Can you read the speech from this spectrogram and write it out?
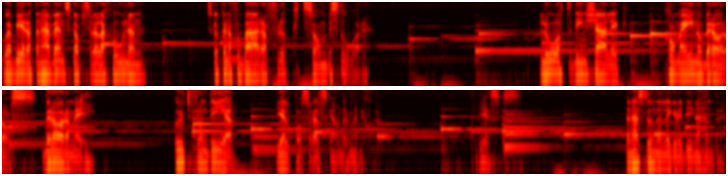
Och jag ber att den här vänskapsrelationen ska kunna få bära frukt som består. Låt din kärlek komma in och beröra oss, beröra mig. Och utifrån det, hjälp oss att älska andra människor. Jesus. Den här stunden lägger vi i dina händer.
